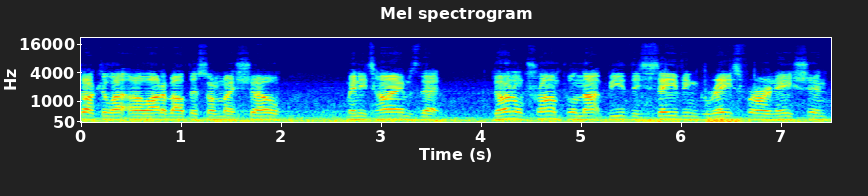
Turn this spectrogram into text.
Talked a lot, a lot about this on my show many times that Donald Trump will not be the saving grace for our nation.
